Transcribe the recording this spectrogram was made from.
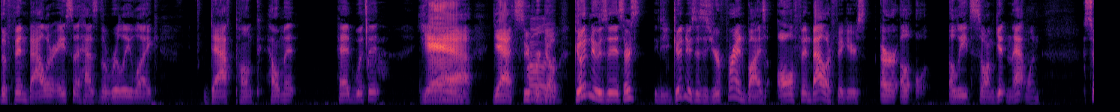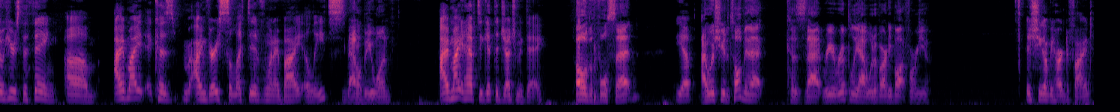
The Finn Balor Asa has the really like Daft Punk helmet head with it. Yeah, yeah, super Um, dope. Good news is There's the good news is, is your friend buys all Finn Balor figures or uh, elites, so I'm getting that one. so here's the thing. Um, I might because I'm very selective when I buy elites. That'll be one. I might have to get the Judgment Day. Oh, the full set. Yep. I wish you'd have told me that because that Rhea Ripley I would have already bought for you. Is she gonna be hard to find?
